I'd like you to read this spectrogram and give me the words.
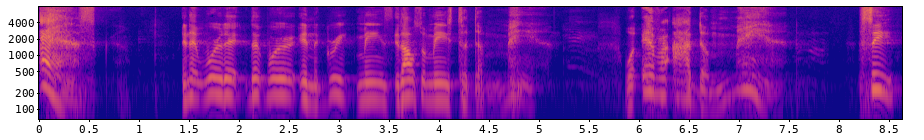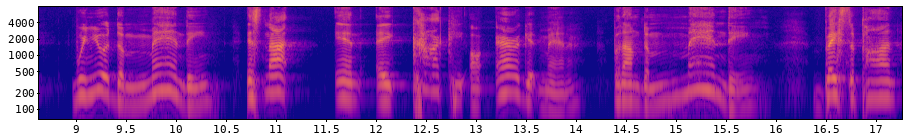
ask, and that word, that, that word in the Greek means, it also means to demand. Whatever I demand. See, when you're demanding, it's not in a cocky or arrogant manner, but I'm demanding based upon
